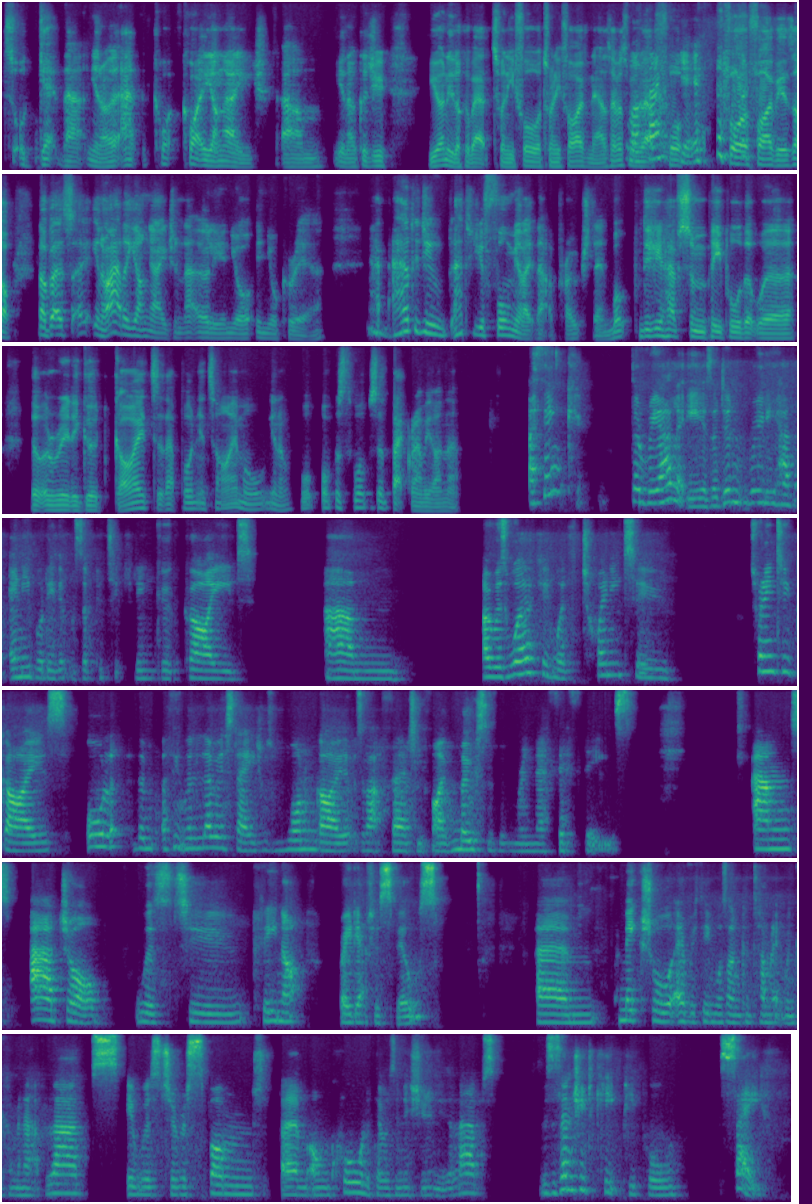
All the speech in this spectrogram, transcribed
sort of get that you know at quite quite a young age um you know because you you only look about 24 25 now so that's well, about four, four or five years off. No but you know at a young age and that early in your in your career mm. how did you how did you formulate that approach then? What did you have some people that were that were really good guides at that point in time or you know what, what was what was the background behind that? I think the reality is i didn't really have anybody that was a particularly good guide um I was working with 22, 22 guys. All the, I think the lowest age was one guy that was about 35. Most of them were in their 50s. And our job was to clean up radioactive spills, um, make sure everything was uncontaminated when coming out of labs. It was to respond um, on call if there was an issue in the labs. It was essentially to keep people safe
